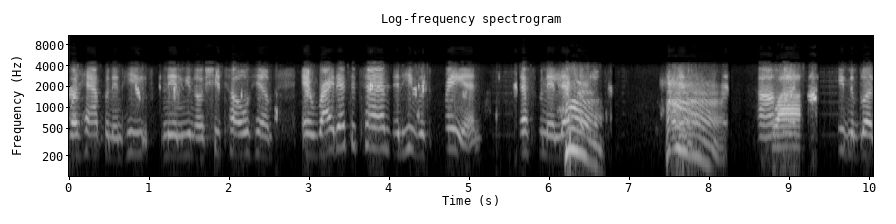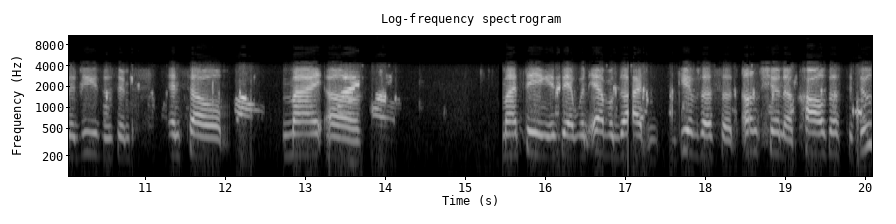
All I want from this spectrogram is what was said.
what happened and he and then, you know, she told him and right at the time that he was praying, that's when they let her Hmm. Hmm. uh, Wow. eating the blood of Jesus, and and so my uh, my thing is that whenever God gives us an unction or calls us to do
